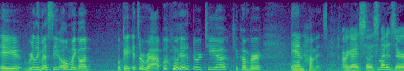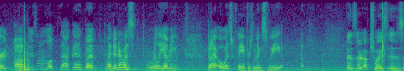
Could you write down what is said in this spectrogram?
a really messy, oh my god. Okay, it's a wrap with tortilla, cucumber, and hummus. Alright guys, so this is my dessert. Um, it doesn't look that good, but my dinner was really yummy. But I always crave for something sweet. Dessert of choice is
